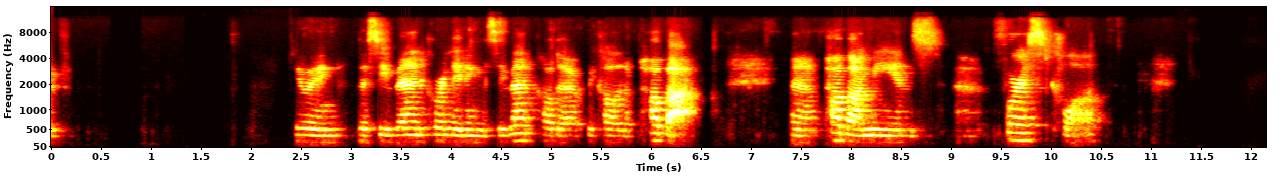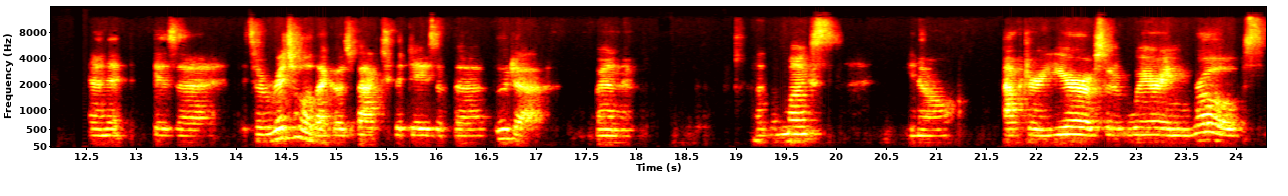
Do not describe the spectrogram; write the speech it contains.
of doing this event, coordinating this event called a, we call it a paba. Uh, paba means uh, forest cloth. And it is a, it's a ritual that goes back to the days of the Buddha when uh, the monks, you know, after a year of sort of wearing robes,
